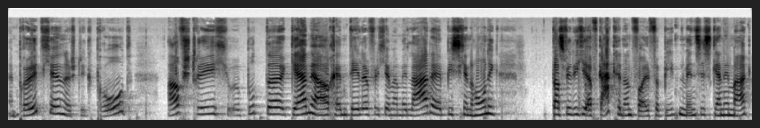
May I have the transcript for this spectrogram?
ein Brötchen, ein Stück Brot, Aufstrich, Butter, gerne auch ein Teelöffelchen Marmelade, ein bisschen Honig. Das würde ich ihr auf gar keinen Fall verbieten, wenn sie es gerne mag.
